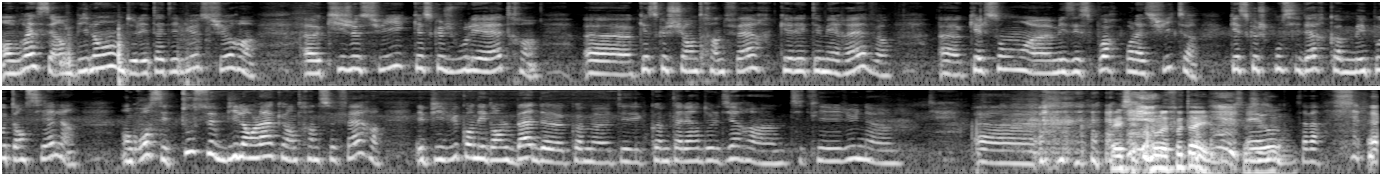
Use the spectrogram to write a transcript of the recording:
en vrai, c'est un bilan de l'état des lieux sur qui je suis, qu'est-ce que je voulais être, qu'est-ce que je suis en train de faire, quels étaient mes rêves, euh, quels sont euh, mes espoirs pour la suite, qu'est-ce que je considère comme mes potentiels? En gros, c'est tout ce bilan-là qui est en train de se faire. Et puis, vu qu'on est dans le bad, euh, comme t'es- comme tu as l'air de le dire, euh, petite lune. Oui, c'est toujours le fauteuil. C'est- eh oh, ça va.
